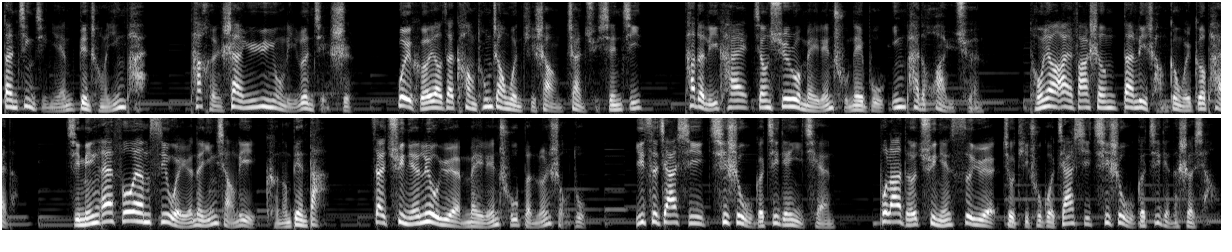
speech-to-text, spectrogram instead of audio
但近几年变成了鹰派。他很善于运用理论解释为何要在抗通胀问题上占据先机。他的离开将削弱美联储内部鹰派的话语权。同样爱发声但立场更为鸽派的几名 FOMC 委员的影响力可能变大。在去年六月，美联储本轮首度一次加息七十五个基点以前，布拉德去年四月就提出过加息七十五个基点的设想。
